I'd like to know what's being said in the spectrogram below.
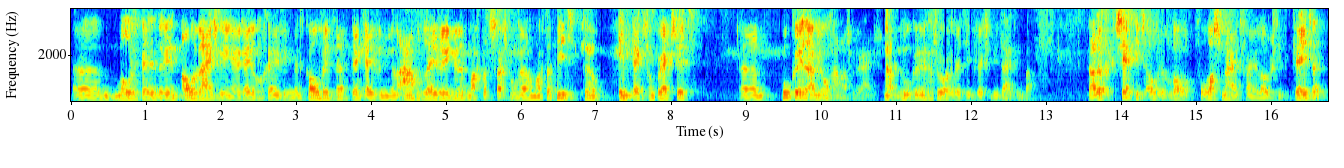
ehm, mogelijkheden erin, alle wijzigingen en regelgeving met COVID. Hè. Denk even nu aan avondleveringen, mag dat straks nog wel, mag dat niet zo. impact van Brexit. Ehm, hoe kun je daarmee omgaan als bedrijf? Ja. En hoe kun je gaan zorgen dat je flexibiliteit inbouwt? Nou, dat zegt iets over de vol- volwassenheid van je logistieke keten.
